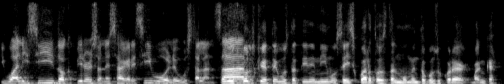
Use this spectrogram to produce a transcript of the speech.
igual y sí, Doc Peterson es agresivo, le gusta los lanzar. Colts que te gusta, tiene mínimo seis cuartos hasta el momento con su Corea banca.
